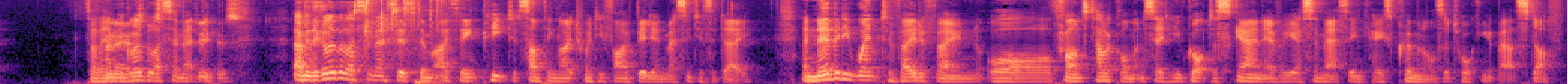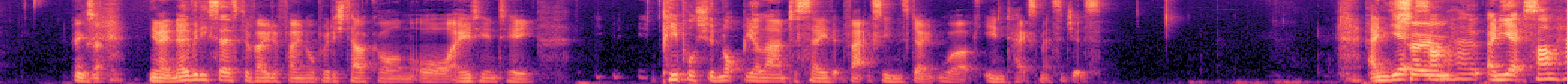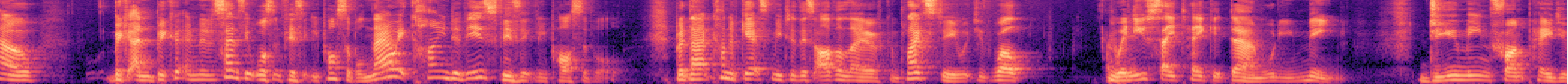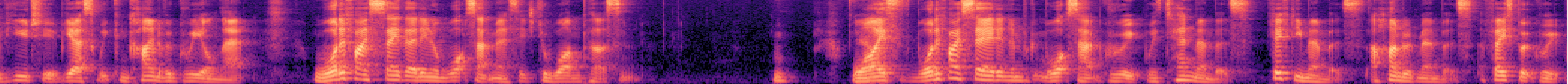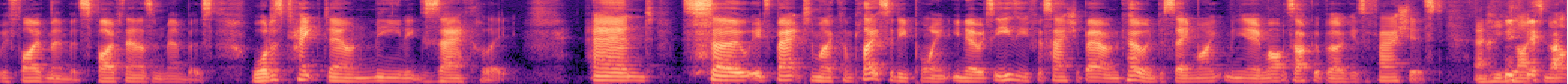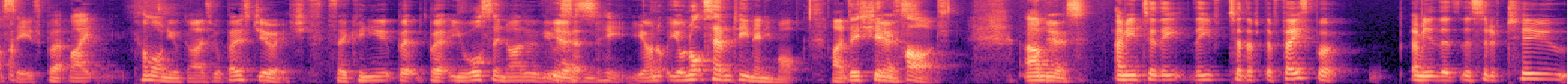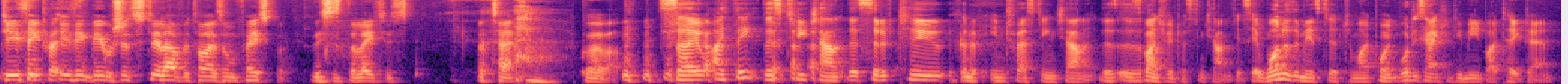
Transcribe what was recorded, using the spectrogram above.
So think the global SMS. I mean, the global SMS system, I think, peaked at something like 25 billion messages a day. And nobody went to Vodafone or France Telecom and said, you've got to scan every SMS in case criminals are talking about stuff. Exactly. You know, nobody says to Vodafone or British Telecom or AT&T, people should not be allowed to say that vaccines don't work in text messages. And yet so, somehow, and yet somehow, and, because, and in a sense, it wasn't physically possible. Now it kind of is physically possible. But that kind of gets me to this other layer of complexity, which is well, when you say take it down, what do you mean? Do you mean front page of YouTube? Yes, we can kind of agree on that. What if I say that in a WhatsApp message to one person? Why? Yeah. What if I say it in a WhatsApp group with 10 members, 50 members, 100 members, a Facebook group with 5 members, 5,000 members? What does takedown mean exactly? And So it's back to my complexity point. You know, it's easy for Sacha Baron Cohen to say, Mike, you know, Mark Zuckerberg is a fascist and he likes yeah. Nazis, but like, come on, you guys, you're both Jewish. So can you? But but you also neither of you yes. are 17. You're not you're not 17 anymore. Like this shit yes. is hard. Um, yes. I mean, to the the to the, the Facebook. I mean, the, the sort of two. Do you think? do you think people should still advertise on Facebook? This is the latest attack. Grow up. so I think there's two challenge. There's sort of two kind of interesting challenge. There's, there's, a bunch of interesting challenges here. One of them is to, to my point. What exactly do you mean by takedown?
